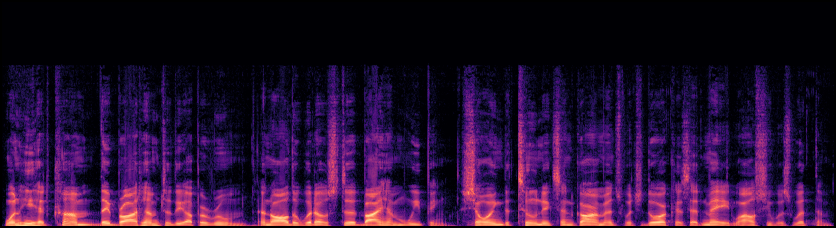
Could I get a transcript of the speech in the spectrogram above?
When he had come, they brought him to the upper room, and all the widows stood by him weeping, showing the tunics and garments which Dorcas had made while she was with them.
